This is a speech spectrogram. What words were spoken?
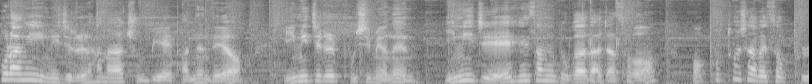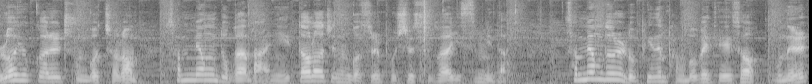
호랑이 이미지를 하나 준비해 봤는데요. 이미지를 보시면은 이미지의 해상도가 낮아서 어, 포토샵에서 블러 효과를 준 것처럼 선명도가 많이 떨어지는 것을 보실 수가 있습니다. 선명도를 높이는 방법에 대해서 오늘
